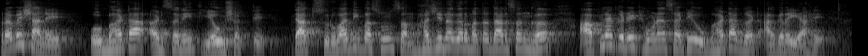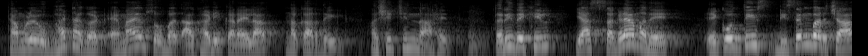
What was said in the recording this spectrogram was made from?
प्रवेशाने उभाटा अडचणीत येऊ शकते. त्यात सुरुवातीपासून संभाजीनगर मतदारसंघ आपल्याकडे ठेवण्यासाठी उभाटा गट आग्रही आहे. त्यामुळे उभाटा गट एम आय एम सोबत आघाडी करायला नकार देईल अशी चिन्ह आहेत. तरी देखील या सगळ्यामध्ये एकोणतीस डिसेंबरच्या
